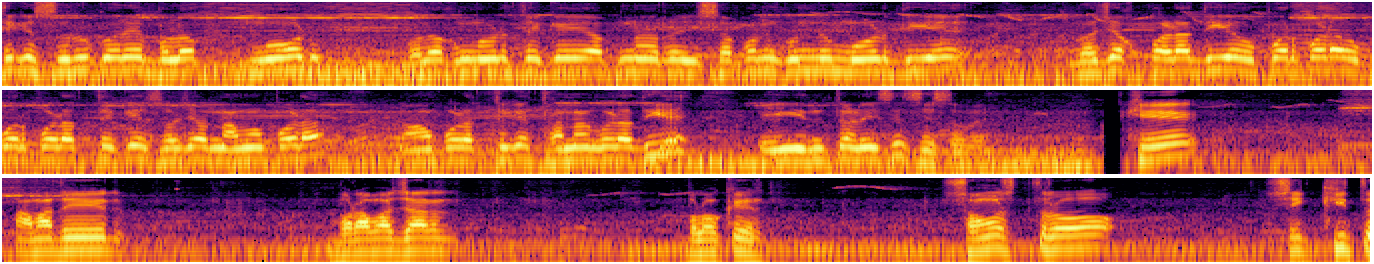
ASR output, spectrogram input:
থেকে শুরু করে ব্লক মোড় ব্লক মোড় থেকে আপনার ওই স্বপনকুণ্ড মোড় দিয়ে রজকপাড়া দিয়ে উপরপাড়া উপরপাড়ার থেকে সোজা নামাপাড়া নামাপাড়ার থেকে থানাগড়া দিয়ে এই ইনতাল এসে শেষ হবে। আজকে আমাদের বড়াবাজার ব্লকের সমস্ত শিক্ষিত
